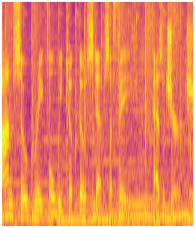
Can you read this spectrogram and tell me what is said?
I'm so grateful we took those steps of faith as a church.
